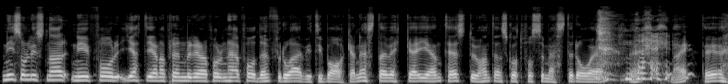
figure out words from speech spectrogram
ni som lyssnar, ni får jättegärna prenumerera på den här podden för då är vi tillbaka nästa vecka igen. Test, du har inte ens gått på semester då än. Nej. Nej det...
